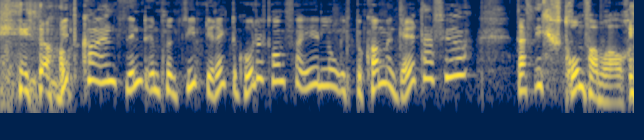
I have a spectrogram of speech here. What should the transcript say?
genau. Bitcoins sind im Prinzip direkte Kohlestromveredelung. Ich bekomme Geld dafür, dass ich Strom verbrauche.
